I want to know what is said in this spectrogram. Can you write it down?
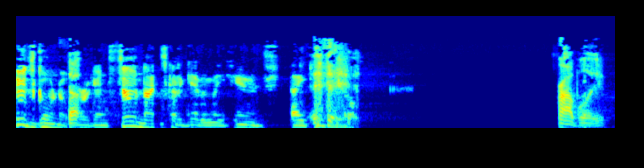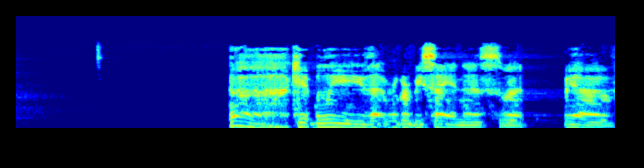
Dude's going to The- Oregon. Phil Knight's going to give him a huge thank you. Probably. I can't believe that we're going to be saying this, but we have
